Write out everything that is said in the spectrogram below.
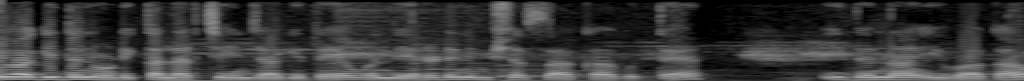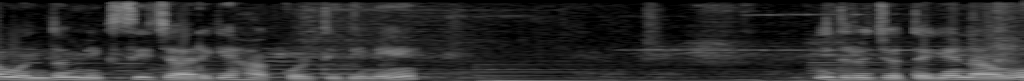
ಇವಾಗ ಇದು ನೋಡಿ ಕಲರ್ ಚೇಂಜ್ ಆಗಿದೆ. ಒಂದು ಎರಡು ನಿಮಿಷ ಸಾಕಾಗುತ್ತೆ. ಇದನ್ನು ಇವಾಗ ಒಂದು ಮಿಕ್ಸಿ ಜಾರಿಗೆ ಹಾಕ್ಕೊಳ್ತಿದ್ದೀನಿ ಇದ್ರ ಜೊತೆಗೆ ನಾವು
